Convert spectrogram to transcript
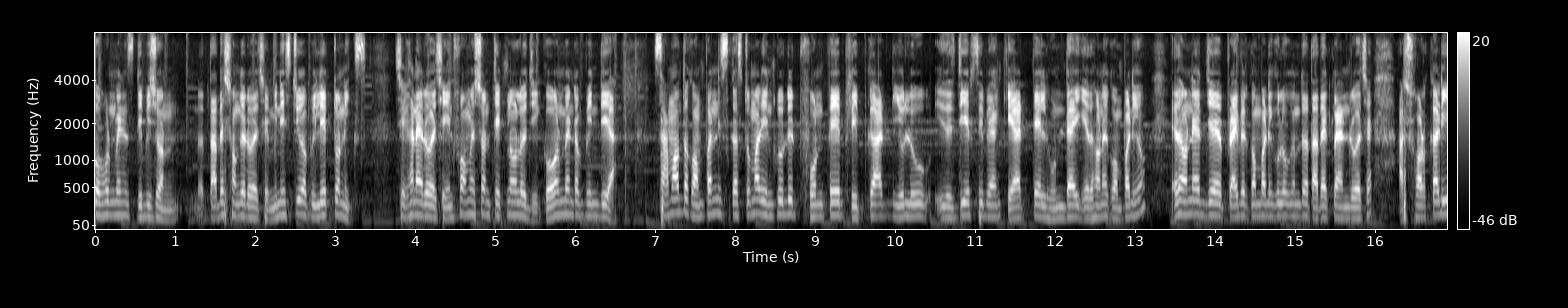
গভর্নমেন্টস ডিভিশন তাদের সঙ্গে রয়েছে। মিনিস্ট্রি অফ ইলেকট্রনিক্স সেখানে রয়েছে। Information technology government of India some of the companies customer included PhonePe Flipkart Yulu HDFC bank Airtel Hyundai এ ধরনের কোম্পানিও এ ধরনের যে প্রাইভেট কোম্পানিগুলো কিন্তু তাদের ক্লায়েন্ট রয়েছে। আর সরকারি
